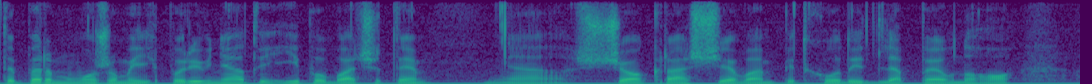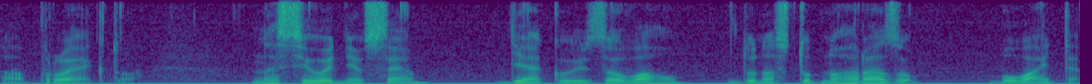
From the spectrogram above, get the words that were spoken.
тепер ми можемо їх порівняти і побачити, що краще вам підходить для певного проекту. На сьогодні все. Дякую за увагу. До наступного разу. Бувайте!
